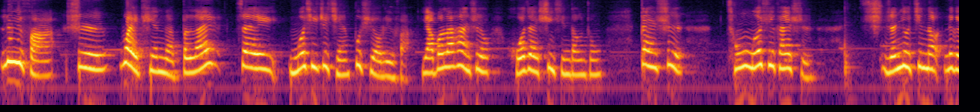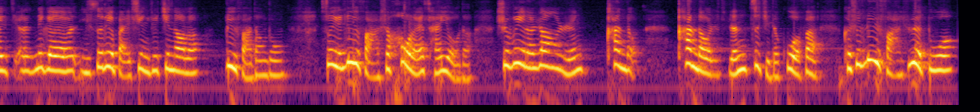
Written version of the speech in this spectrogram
律法是外天的。本来在摩西之前不需要律法，亚伯拉罕是活在信心当中。但是从摩西开始，人就进到那个呃那个以色列百姓就进到了律法当中。所以律法是后来才有的，是为了让人看到。看到人自己的过犯，可是律法越多，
